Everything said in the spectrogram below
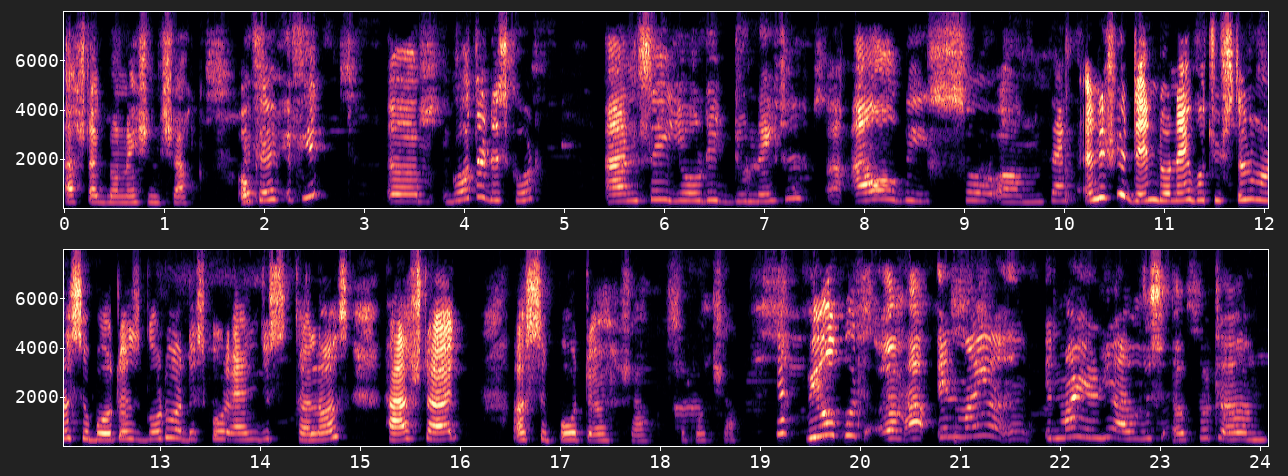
hashtag donation shack. Okay. If, if you um, go to Discord and say you already donated, uh, I'll be so um thankful. And if you didn't donate but you still want to support us, go to our Discord and just tell us hashtag a support uh, shack, support shack. Yeah, we all put um uh, in my uh, in my area. I'll just uh, put um.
